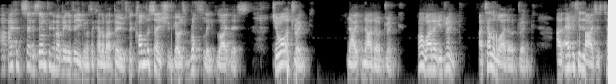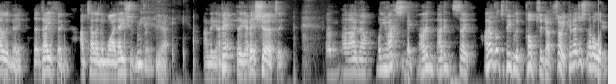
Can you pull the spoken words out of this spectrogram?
I, I can say the same thing about being a vegan as I can about booze. The conversation goes roughly like this: Do you want a drink? No, no, I don't drink. Oh, why don't you drink? I tell them why I don't drink, and everything in eyes is telling me that they think I'm telling them why they shouldn't drink. Yeah. and they get a bit they get a bit shirty, and, and I go, well, you asked me. I didn't I didn't say. I don't go to people in pubs and go, sorry, can I just have a word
